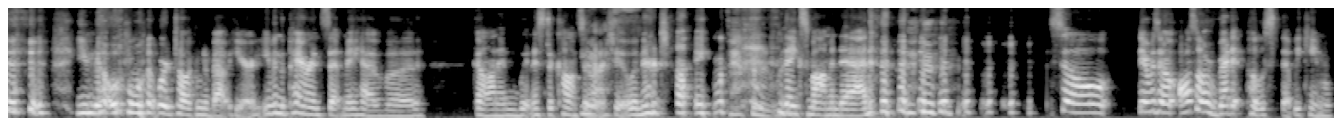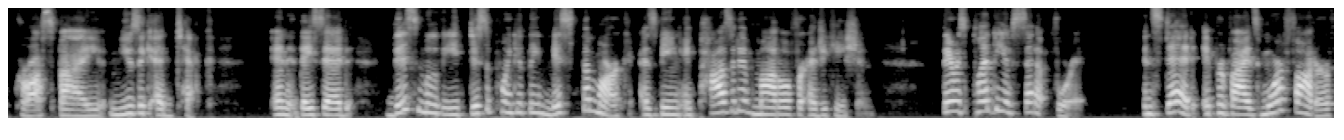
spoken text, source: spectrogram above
you know what we're talking about here. Even the parents that may have uh, gone and witnessed a concert Yes. or two in their time. Definitely. Thanks, mom and dad. so there was a, also a Reddit post that we came across by Music Ed Tech, and they said this movie disappointedly missed the mark as being a positive model for education. There is plenty of setup for it. Instead, it provides more fodder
